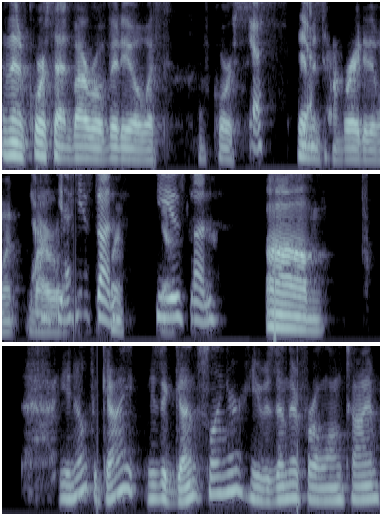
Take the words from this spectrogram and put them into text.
And then of course that viral video with, of course, yes, him yes. and Tom Brady that went yeah, viral. Yeah, he's done. He yeah. is done. Um, you know, the guy, he's a gunslinger. He was in there for a long time.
